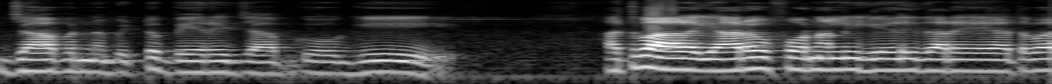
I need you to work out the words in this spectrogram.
ಜಾಬನ್ನು ಬಿಟ್ಟು ಬೇರೆ ಜಾಬ್ಗೆ ಹೋಗಿ. ಅಥವಾ ಯಾರೋ ಫೋನಲ್ಲಿ ಹೇಳಿದ್ದಾರೆ ಅಥವಾ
